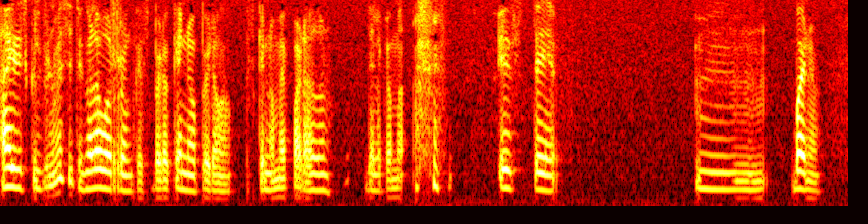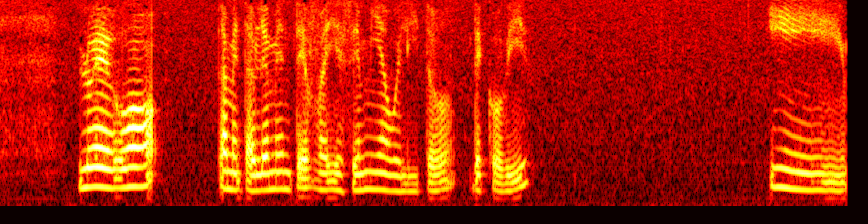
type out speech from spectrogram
ay, discúlpenme si tengo la voz ronca, espero que no, pero es que no me he parado de la cama. este, mmm, bueno, luego lamentablemente fallece mi abuelito de COVID. Y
